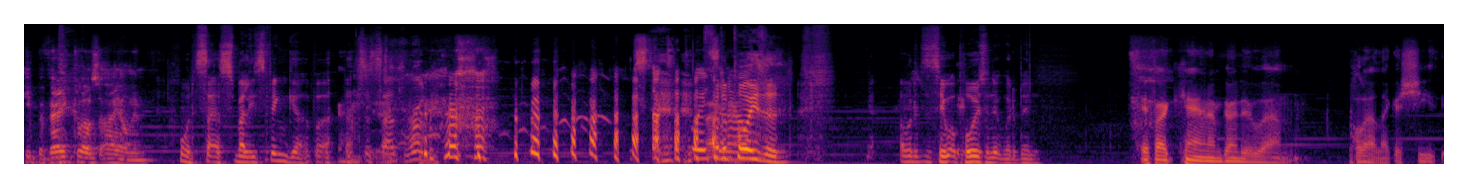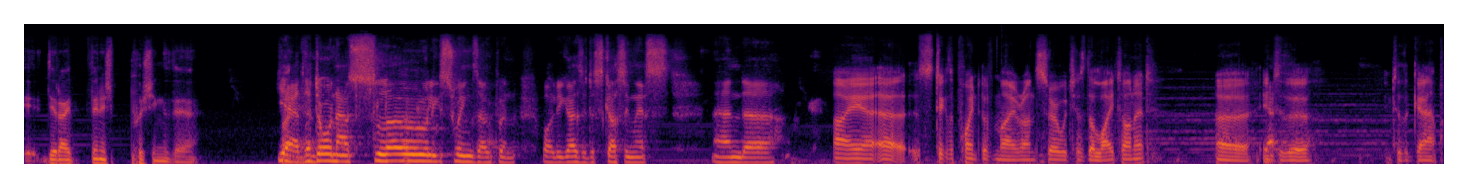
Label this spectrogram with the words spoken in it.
Keep a very close eye on him. I want to say I smell his finger, but that just sounds wrong. Stuck the For poison. the poison. I wanted to see what poison it would have been. If I can, I'm going to um, pull out like a sheath. Did I finish pushing the? Yeah, Right. the door now slowly swings open while you guys are discussing this, and uh, I uh, uh, stick the point of my Ranseur, which has the light on it, uh, into the into the gap.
